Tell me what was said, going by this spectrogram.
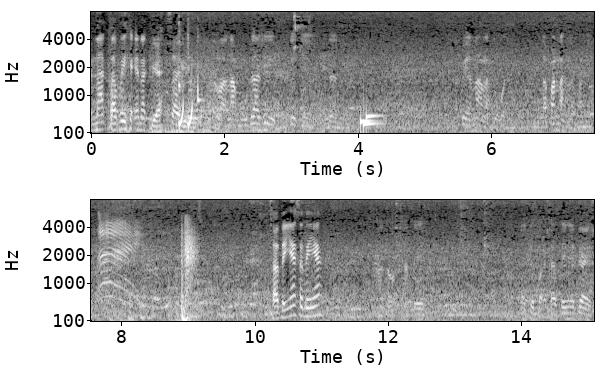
enak tapi enak biasa gitu. kalau anak muda sih mungkin ya dan tapi enak lah pokoknya delapan lah delapan Satenya, satenya. atau sate kita coba satenya guys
